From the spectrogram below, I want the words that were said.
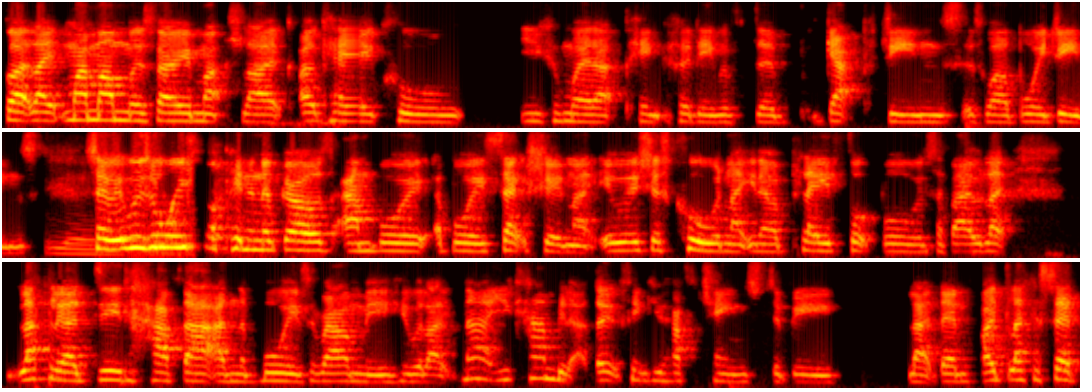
but like my mum was very much like, okay, cool, you can wear that pink hoodie with the Gap jeans as well, boy jeans. Yeah. So it was always shopping in the girls and boy a boys section. Like it was just cool and like you know played football and stuff. I would like. Luckily, I did have that, and the boys around me who were like, "No, you can be that. Don't think you have to change to be like them." I like I said,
